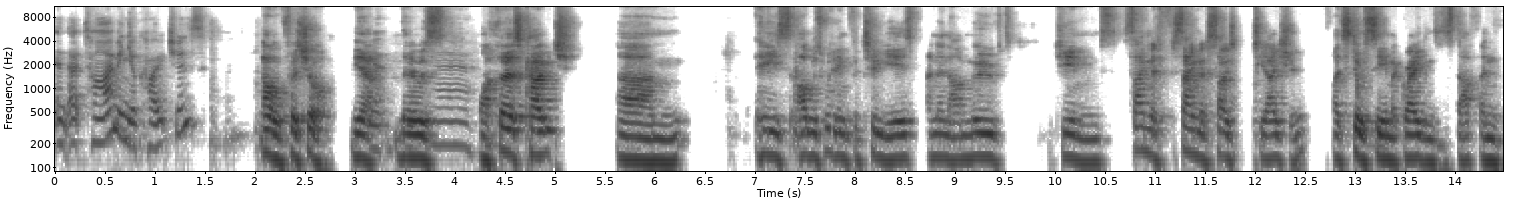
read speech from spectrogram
at that time and your coaches oh for sure yeah, yeah. there was yeah. my first coach um he's i was with him for two years and then i moved gyms same same association i'd still see him at gradings and stuff and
